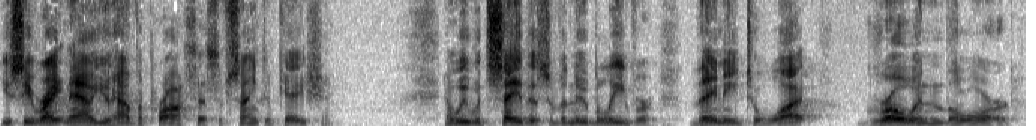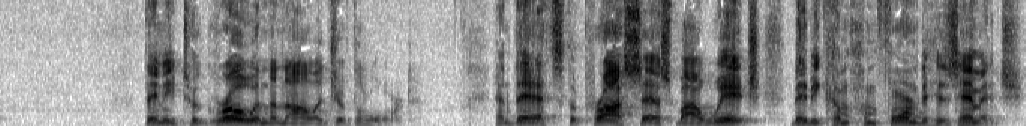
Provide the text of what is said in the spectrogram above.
You see, right now you have the process of sanctification. And we would say this of a new believer. They need to what? Grow in the Lord. They need to grow in the knowledge of the Lord. And that's the process by which they become conformed to his image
